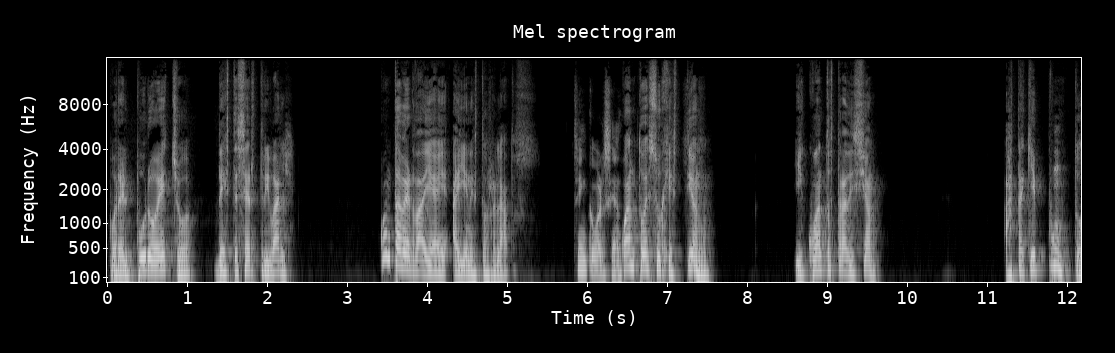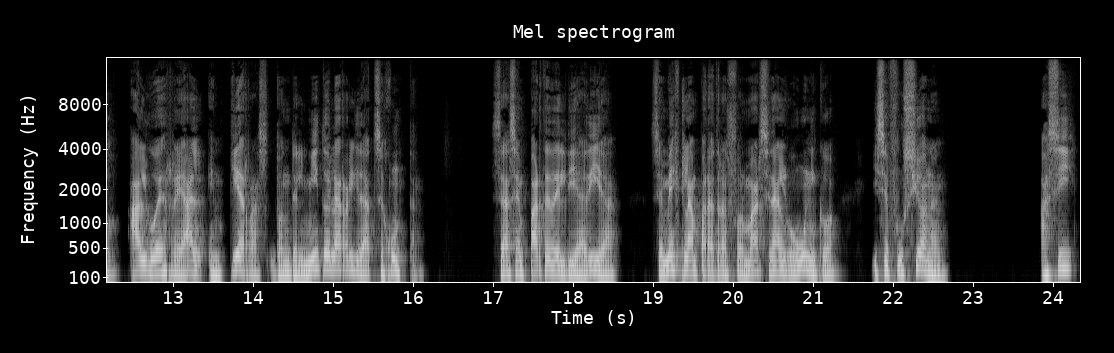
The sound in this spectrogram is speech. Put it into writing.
por el puro hecho de este ser tribal. ¿Cuánta verdad hay, hay en estos relatos? 5%. ¿Cuánto es sugestión? ¿Y cuánto es tradición? ¿Hasta qué punto algo es real en tierras donde el mito y la realidad se juntan? Se hacen parte del día a día, se mezclan para transformarse en algo único y se fusionan. Así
